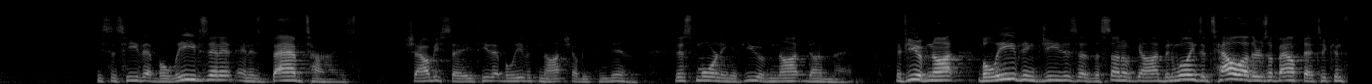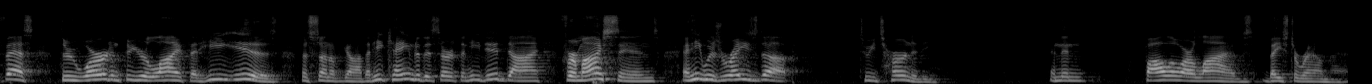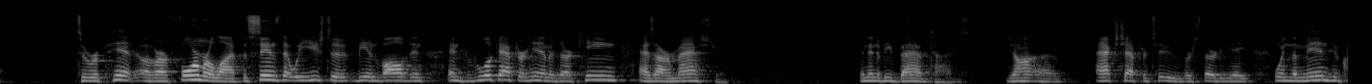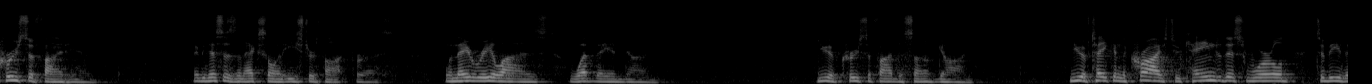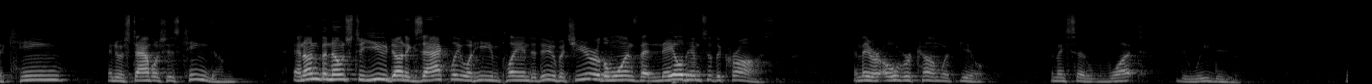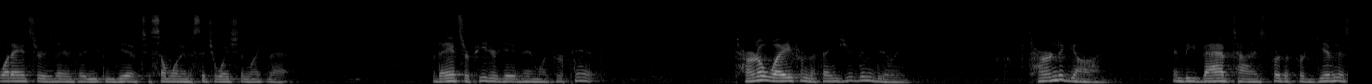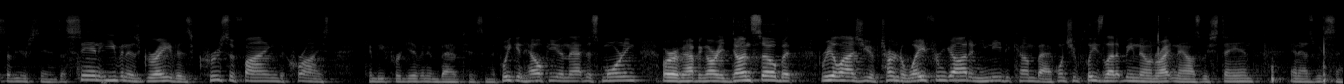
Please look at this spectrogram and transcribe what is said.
He says, He that believes in it and is baptized shall be saved. He that believeth not shall be condemned. This morning, if you have not done that, if you have not believed in Jesus as the Son of God, been willing to tell others about that, to confess through word and through your life that He is the Son of God, that He came to this earth and He did die for my sins, and He was raised up to eternity, and then follow our lives based around that. To repent of our former life, the sins that we used to be involved in, and look after Him as our King, as our Master. And then to be baptized. John, uh, Acts chapter 2, verse 38, when the men who crucified him, maybe this is an excellent Easter thought for us, when they realized what they had done. You have crucified the Son of God. You have taken the Christ who came to this world to be the king and to establish his kingdom. And unbeknownst to you, done exactly what he planned to do, but you are the ones that nailed him to the cross. And they were overcome with guilt. And they said, What do we do? What answer is there that you can give to someone in a situation like that? But the answer Peter gave them was repent. Turn away from the things you've been doing. Turn to God and be baptized for the forgiveness of your sins. A sin even as grave as crucifying the Christ can be forgiven in baptism. If we can help you in that this morning, or having already done so, but realize you have turned away from God and you need to come back, won't you please let it be known right now as we stand and as we sing?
